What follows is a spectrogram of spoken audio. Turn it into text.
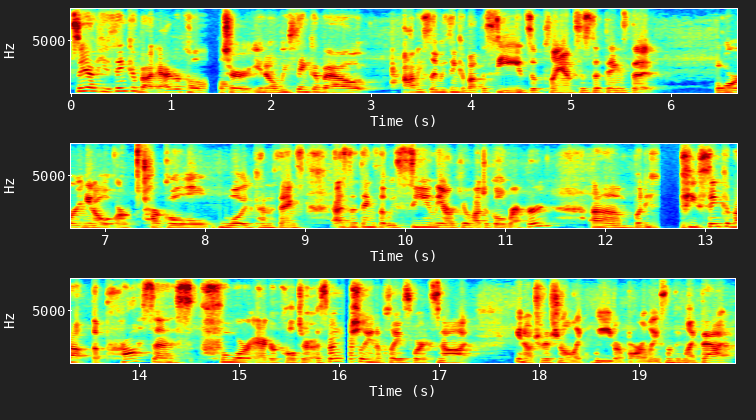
so yeah, if you think about agriculture, you know, we think about obviously we think about the seeds of plants as the things that, or you know, or charcoal, wood kind of things as the things that we see in the archaeological record. Um, but if, if you think about the process for agriculture, especially in a place where it's not you know traditional like wheat or barley something like that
